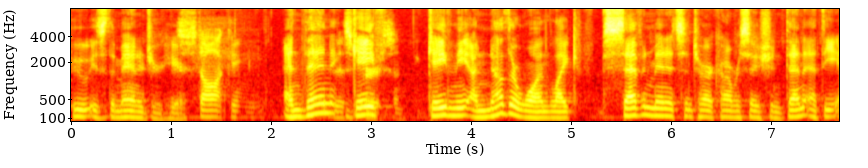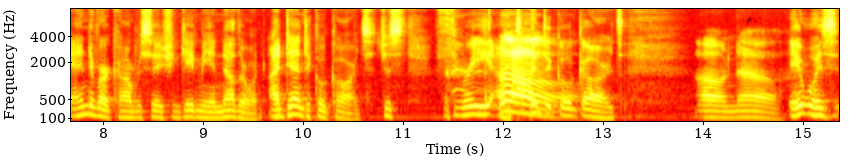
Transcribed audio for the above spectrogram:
who is the manager here Stalking and then gave person. gave me another one like seven minutes into our conversation then at the end of our conversation gave me another one identical cards just three oh. identical Oh. cards Oh no. it was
